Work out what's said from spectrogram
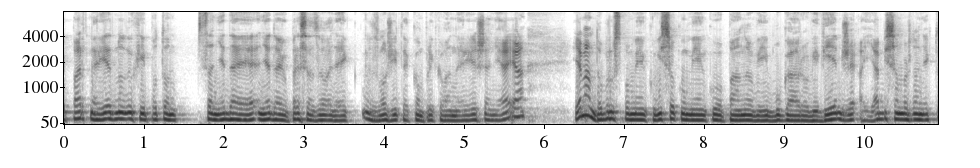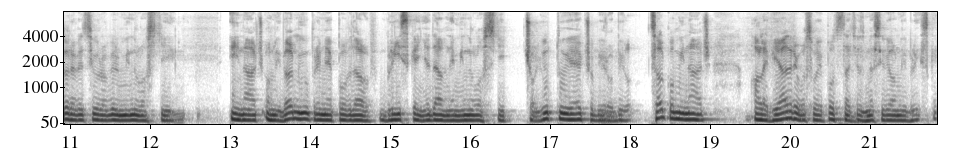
je partner jednoduchý, potom sa nedajú, nedajú presadzovať aj zložité, komplikované riešenia. Ja ja mám dobrú spomienku, vysokú mienku o pánovi Bugárovi. Viem, že aj ja by som možno niektoré veci urobil v minulosti ináč. On mi veľmi úprimne povedal v blízkej nedávnej minulosti, čo ľutuje, čo by robil celkom ináč, ale v jadre vo svojej podstate sme si veľmi blízki.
